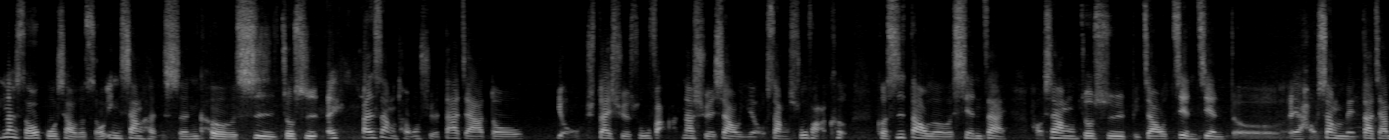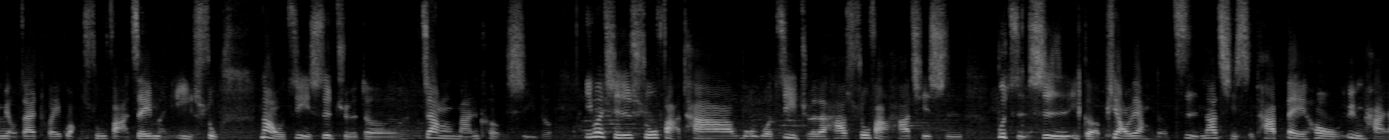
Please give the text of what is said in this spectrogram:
那时候国小的时候印象很深刻，是就是哎，班上同学大家都有在学书法，那学校也有上书法课。可是到了现在，好像就是比较渐渐的，哎，好像没大家没有在推广书法这一门艺术。那我自己是觉得这样蛮可惜的，因为其实书法它，我我自己觉得它书法它其实。不只是一个漂亮的字，那其实它背后蕴含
